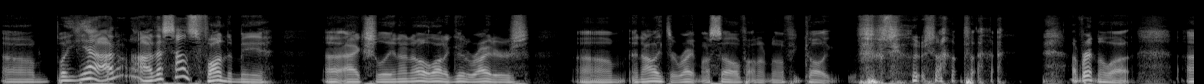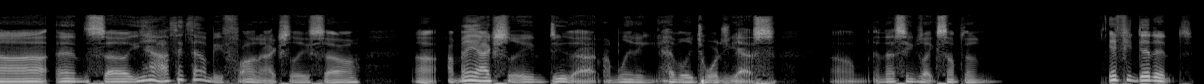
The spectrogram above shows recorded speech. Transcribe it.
Um, but yeah, I don't know. That sounds fun to me uh, actually, and I know a lot of good writers. Um, and I like to write myself. I don't know if you'd call it. I've written a lot, uh, and so yeah, I think that would be fun actually. So uh, I may actually do that. I'm leaning heavily towards yes, um, and that seems like something. If you did it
